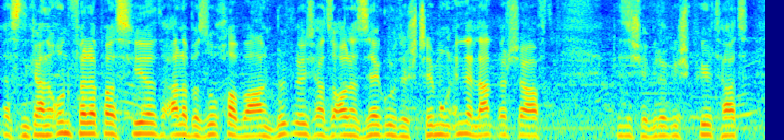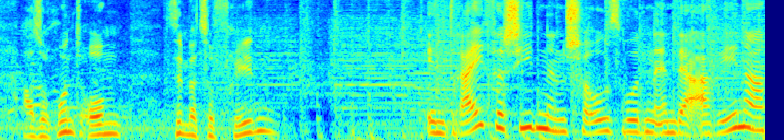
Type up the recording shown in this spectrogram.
es sind keine Unfälle passiert, alle Besucher waren glücklich, also auch eine sehr gute Stimmung in der Landwirtschaft, die sich hier wieder gespielt hat. Also rundum sind wir zufrieden. In drei verschiedenen Shows wurden in der Arena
